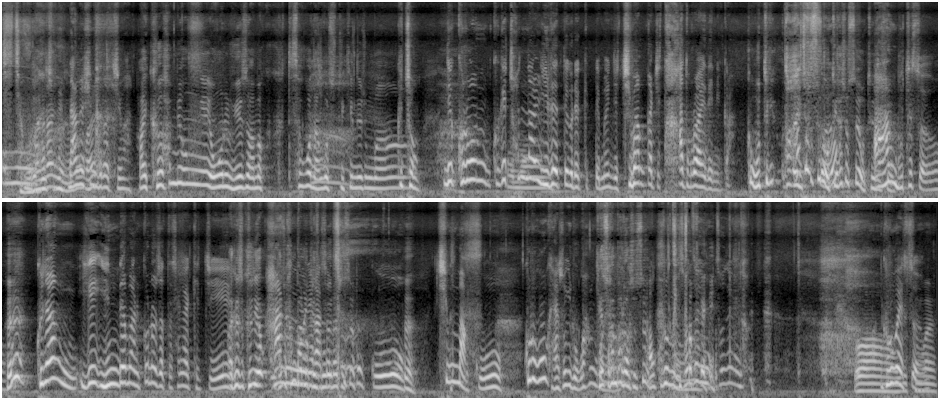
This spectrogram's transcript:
진짜 우리 아니, 하나님 나는 힘들었지만. 아니 그 한 명의 영혼을 위해서 아마 그때 사고가 난 걸 수도 있겠네요 정말. 그쵸. 근데 그럼 그게 첫날 일했대 그랬기 때문에 이제 집안까지 다 돌아야 되니까. 그 어떻게 다 아니, 하셨어요? 어떻게 하셨어요? 어떻게 아, 하셨어요? 못했어요. 예? 그냥 이게 인대만 끊어졌다 생각했지. 아 그래서 그냥 한 계속 가서 침? 뽑고, 네. 침 맞고, 그러고 계속 이러고 한 거예요. 계속 한 발로 하셨어요? 아, 그러면 선생님, 선생님. 와. 그러고 이게 했어요. 정말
